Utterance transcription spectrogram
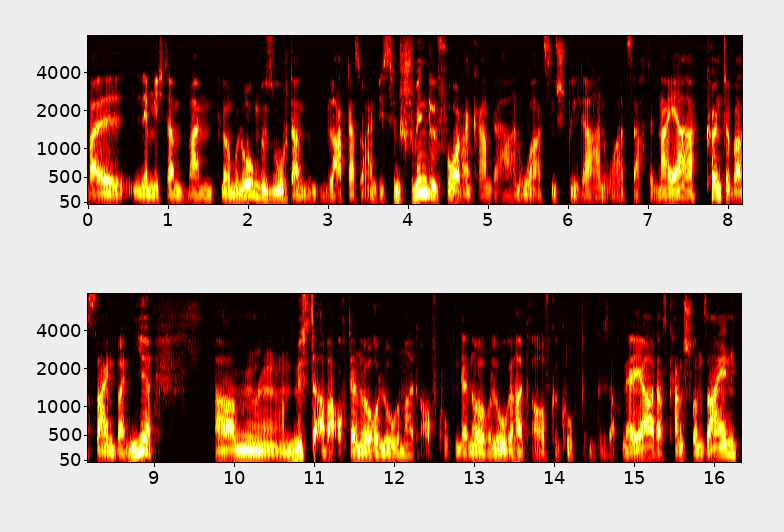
weil nämlich dann beim Pneumologenbesuch, dann lag da so ein bisschen Schwindel vor, dann kam der HNO-Arzt ins Spiel. Der HNO-Arzt sagte, naja, könnte was sein bei mir. Ähm, müsste aber auch der Neurologe mal drauf gucken. Der Neurologe hat drauf geguckt und gesagt, na ja, das kann schon sein,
